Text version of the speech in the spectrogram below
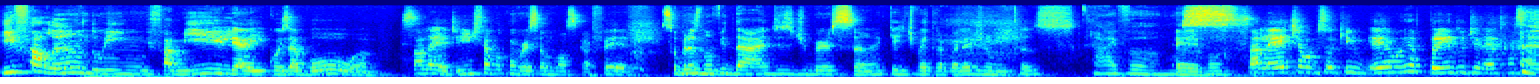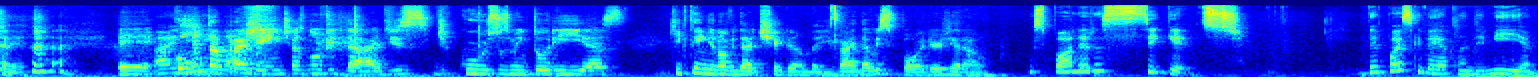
E falando em família e coisa boa, Salete, a gente estava conversando no nosso café sobre as novidades de Bersan, que a gente vai trabalhar juntas. Ai, vamos. É, vamos... Salete é uma pessoa que eu aprendo direto com a Salete. É, conta pra gente as novidades de cursos, mentorias. O que, que tem de novidade chegando aí? Vai, dá o spoiler geral. O spoiler é o seguinte. Depois que veio a pandemia,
